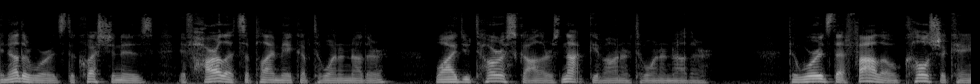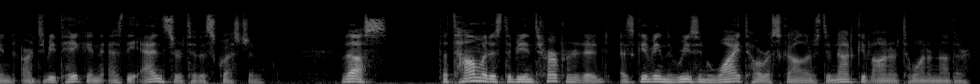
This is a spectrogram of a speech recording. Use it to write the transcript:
In other words, the question is, if harlots apply makeup to one another, why do Torah scholars not give honor to one another? The words that follow, kol shekain, are to be taken as the answer to this question. Thus, the Talmud is to be interpreted as giving the reason why Torah scholars do not give honor to one another.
